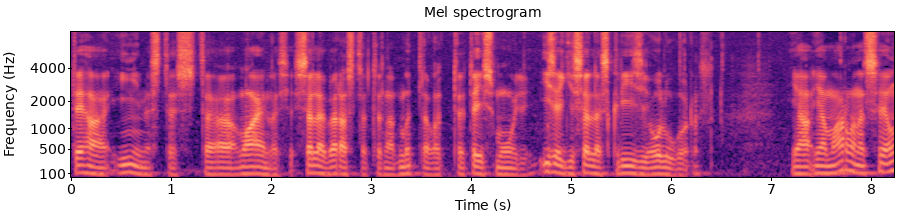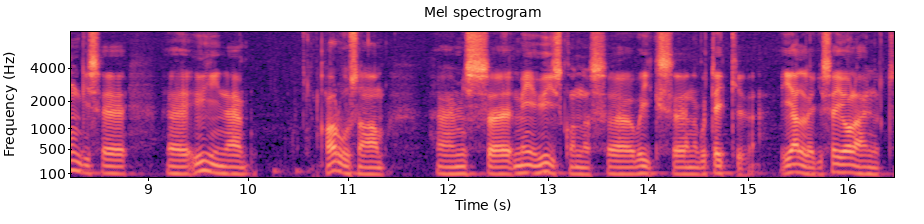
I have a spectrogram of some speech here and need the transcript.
teha inimestest äh, vaenlasi, sellepärast et nad mõtlevad teistmoodi, isegi selles kriisiolukorras. ja, ja ma arvan, et see ongi see äh, ühine arusaam, äh, mis meie ühiskonnas võiks nagu tekkida. jällegi, see ei ole ainult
